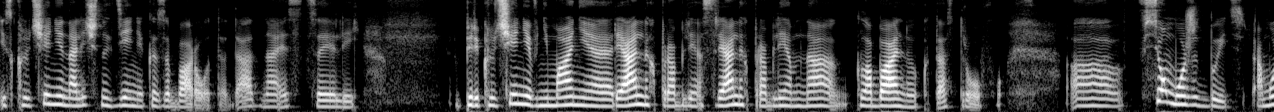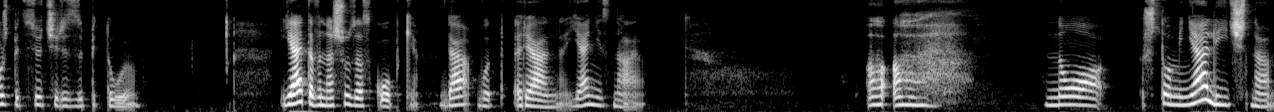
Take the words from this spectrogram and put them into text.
исключение наличных денег из оборота, да, одна из целей, переключение внимания реальных проблем, с реальных проблем на глобальную катастрофу. А, все может быть, а может быть все через запятую. Я это выношу за скобки, да, вот реально, я не знаю. А, а, но что меня лично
